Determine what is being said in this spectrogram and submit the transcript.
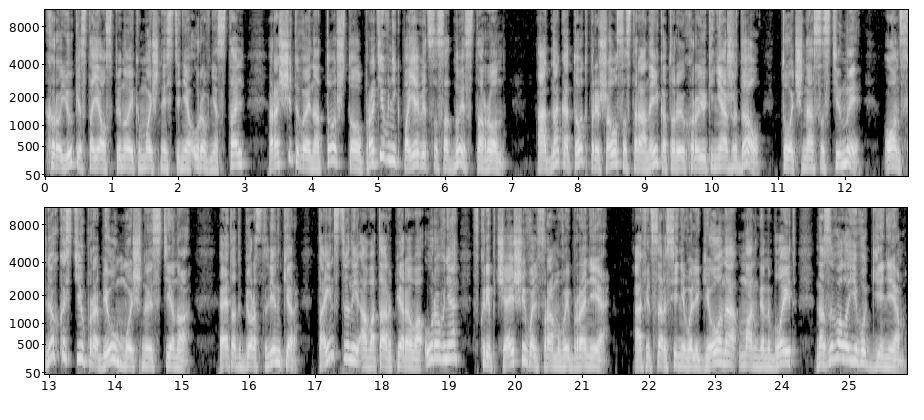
Харуюки стоял спиной к мощной стене уровня сталь, рассчитывая на то, что противник появится с одной из сторон. Однако тот пришел со стороны, которую Харуюки не ожидал, точно со стены. Он с легкостью пробил мощную стену. Этот бёрстлинкер – таинственный аватар первого уровня в крепчайшей вольфрамовой броне. Офицер Синего Легиона Манган Блейд называла его гением,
